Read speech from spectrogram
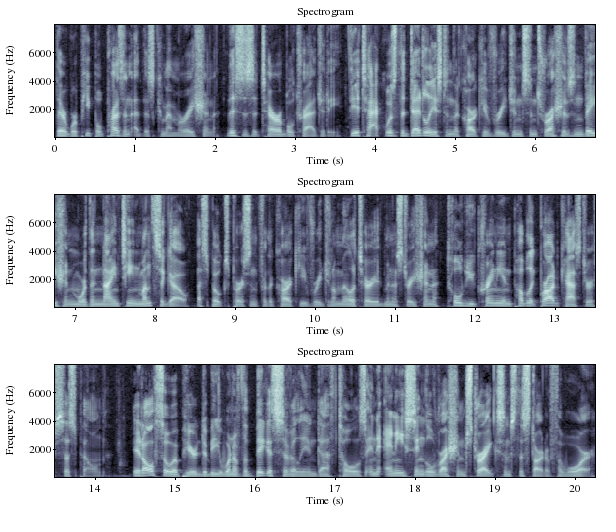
there were people present at this commemoration. This is a terrible tragedy. The attack was the deadliest in the Kharkiv region since Russia's invasion more than 19 months ago, a spokesperson for the Kharkiv Regional Military Administration told Ukrainian public broadcaster Suspiln. It also appeared to be one of the biggest civilian death tolls in any single Russian strike since the start of the war.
